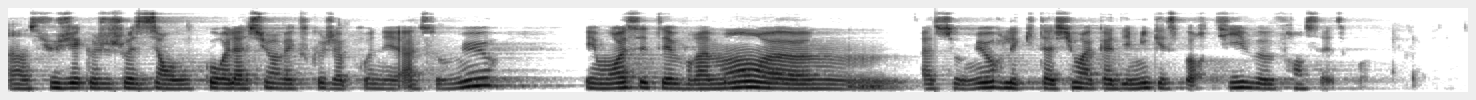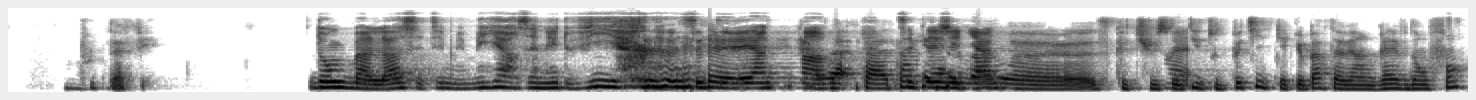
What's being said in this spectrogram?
un sujet que je choisissais en corrélation avec ce que j'apprenais à Saumur. Et moi, c'était vraiment euh, à Saumur l'équitation académique et sportive française. Quoi. Tout à fait. Donc bah là, c'était mes meilleures années de vie. c'était c'était génial. Euh, ce que tu souhaitais toute petite? Quelque part, tu avais un rêve d'enfant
